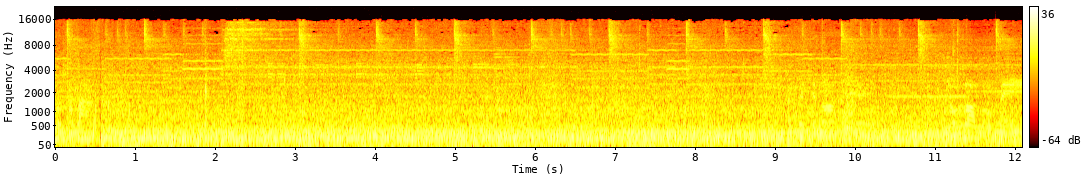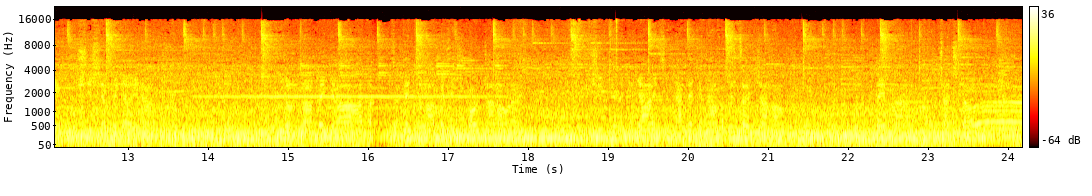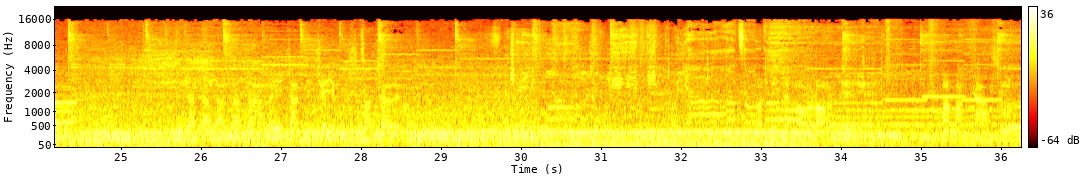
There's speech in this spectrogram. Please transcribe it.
của các bạn Hãy Mì Gõ Để không bỏ bây giờ video rồi bây giờ tất cả cái chuyện cái có trả lâu này. Suy nghĩ cho giá thì giá cái nào sẽ trả lâu đây mà trả tới ra ra ra ra ra lấy trả thì chơi một trả chơi đấy mà. Nó chỉ cần lâu lo thì ta mà nhà xưa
